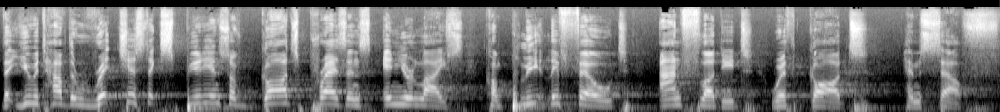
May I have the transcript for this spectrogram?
that you would have the richest experience of God's presence in your lives, completely filled and flooded with God Himself.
